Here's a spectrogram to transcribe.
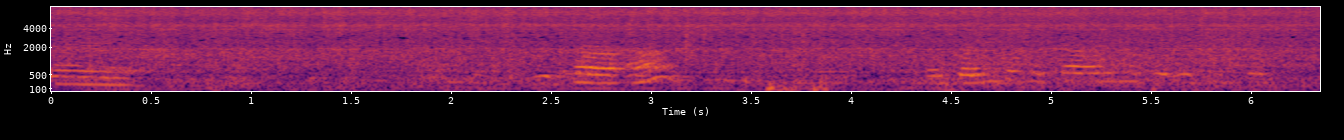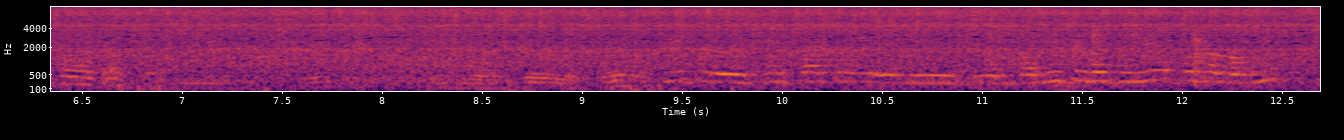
Eh, está, ¿ah? El palito que está ahí no se resiste otra cosa. Sí, pero de qué parte el, el palito lo que pues lo vi.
